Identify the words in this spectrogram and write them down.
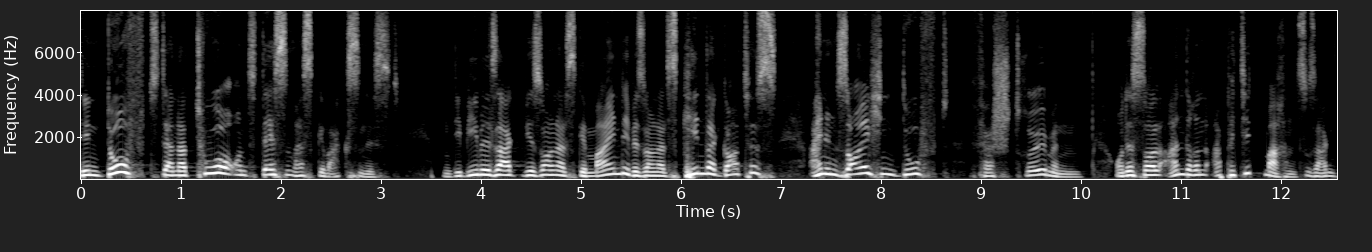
den Duft der Natur und dessen, was gewachsen ist. Und die Bibel sagt, wir sollen als Gemeinde, wir sollen als Kinder Gottes einen solchen Duft verströmen. Und es soll anderen Appetit machen, zu sagen,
